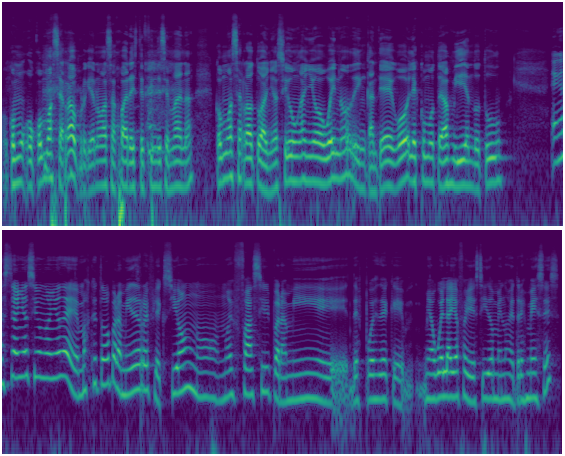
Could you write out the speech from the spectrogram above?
¿O cómo, o cómo has cerrado? Porque ya no vas a jugar este fin de semana. ¿Cómo has cerrado tu año? ¿Ha sido un año bueno en cantidad de goles? ¿Cómo te vas midiendo tú? En este año ha sido un año de, más que todo para mí, de reflexión. No, no es fácil para mí eh, después de que mi abuela haya fallecido menos de tres meses,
